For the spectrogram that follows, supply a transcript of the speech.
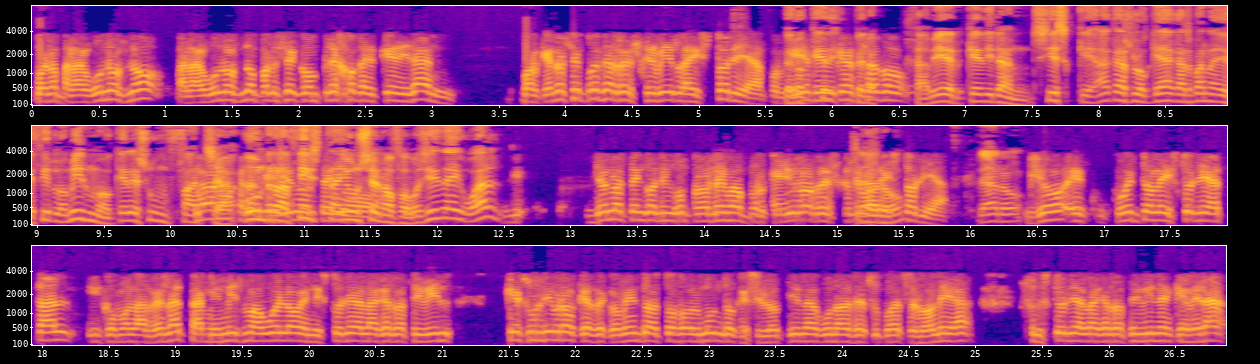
Bueno, para algunos no, para algunos no por ese complejo del que dirán porque no se puede reescribir la historia. Porque pero, Javier, ¿qué dirán? Si es que hagas lo que hagas, van a decir lo mismo, que eres un facha, un racista y un xenófobo. Si da igual. Yo no tengo ningún problema porque yo no reescribo la historia. Claro. Yo eh, cuento la historia tal y como la relata mi mismo abuelo en Historia de la Guerra Civil, que es un libro que recomiendo a todo el mundo que si lo tiene alguna vez en su poder se lo lea, su Historia de la Guerra Civil, en que verá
